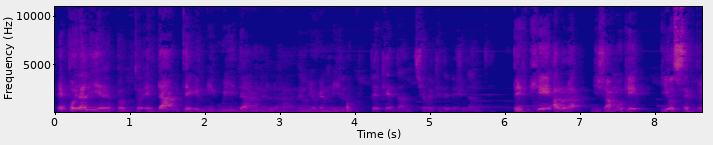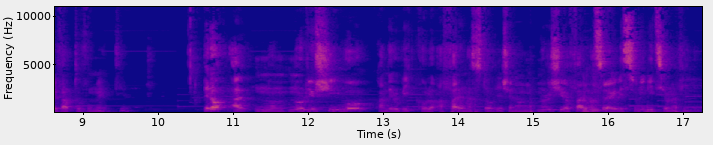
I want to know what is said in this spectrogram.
E poi da lì è, appunto, è Dante che mi guida nel, nel mio cammino. Perché Dante? Cioè, perché ti piace Dante? Perché, allora, diciamo che io ho sempre fatto fumetti, però a- non, non riuscivo, quando ero piccolo, a fare una storia, cioè non, non riuscivo a fare una Mhm. storia che avesse un inizio e una fine.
